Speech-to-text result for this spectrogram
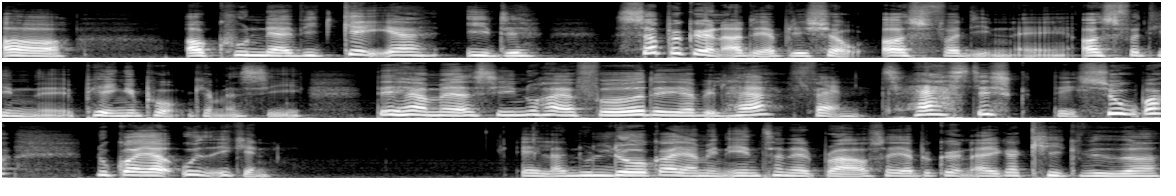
at, at kunne navigere i det, så begynder det at blive sjovt, også for din, øh, også for din øh, pengepunkt, kan man sige. Det her med at sige, nu har jeg fået det, jeg vil have, fantastisk, det er super, nu går jeg ud igen eller nu lukker jeg min internetbrowser, jeg begynder ikke at kigge videre.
